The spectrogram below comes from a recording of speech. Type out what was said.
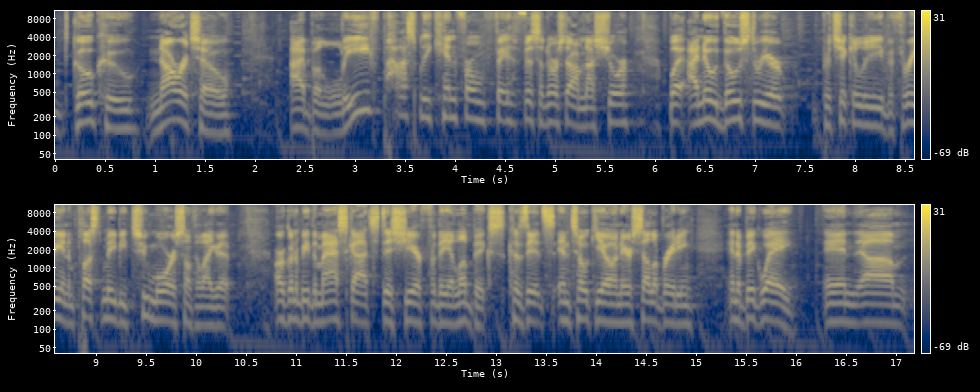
Goku, Naruto. I believe possibly Ken from Fist of North Star. I'm not sure, but I know those three are particularly the three, and plus maybe two more or something like that, are going to be the mascots this year for the Olympics because it's in Tokyo and they're celebrating in a big way. And um,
